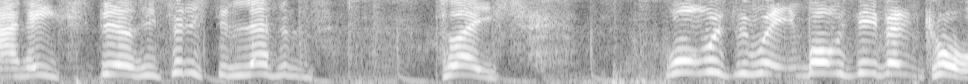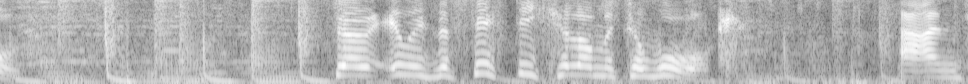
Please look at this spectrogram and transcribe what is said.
and he's still, he finished 11th place. What was the, what was the event called? So it was the 50 kilometer walk and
